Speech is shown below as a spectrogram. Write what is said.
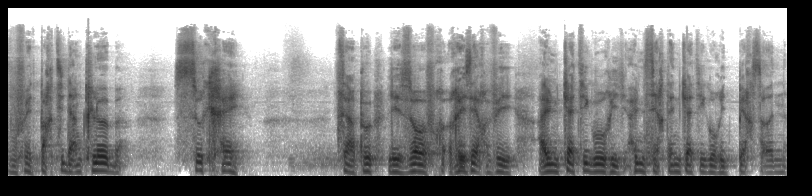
vous faites partie d'un club secret c'est un peu les offres réservées à une catégorie, à une certaine catégorie de personnes.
